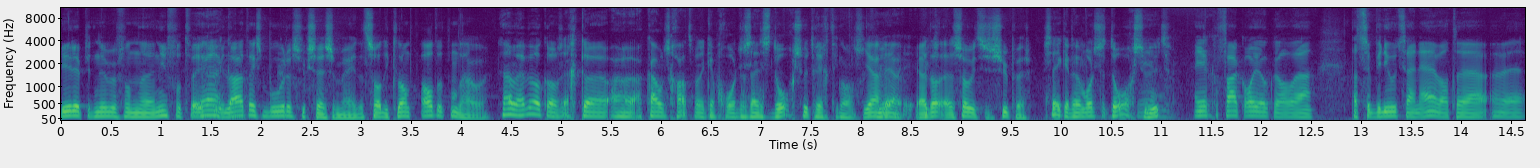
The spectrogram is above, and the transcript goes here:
Hier heb je het nummer van eh, in ieder geval twee Ja, goede latexboeren. Succes ermee. Dat zal die klant altijd onthouden. Nou, we hebben ook al eens echt eh, accounts gehad, want ik heb gehoord, dan zijn ze doorgestuurd richting ons. Ja, ja, ja dat, eh, zoiets is super. Zeker, dan worden ze doorgestuurd. Ja. En je, vaak hoor je ook wel eh, dat ze benieuwd zijn hè, wat, eh, eh,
